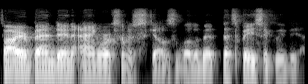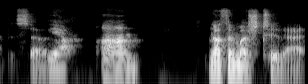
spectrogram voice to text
fire bending. Aang works on his skills a little bit. That's basically the episode. Yeah. Um, nothing much to that.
